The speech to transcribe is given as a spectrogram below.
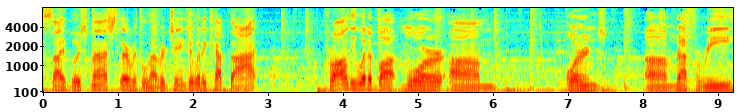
SI Bushmaster with the lever change. I would have kept that. Probably would have bought more um, orange um, referee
